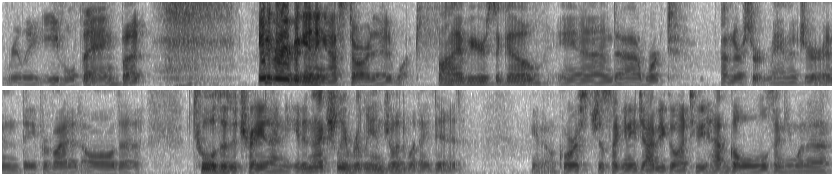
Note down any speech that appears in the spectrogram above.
really evil thing, but in the very beginning, I started what five years ago, and I worked under a certain manager, and they provided all the tools of the trade I need, and actually really enjoyed what I did. You know, of course, just like any job you go into, you have goals, and you want to,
